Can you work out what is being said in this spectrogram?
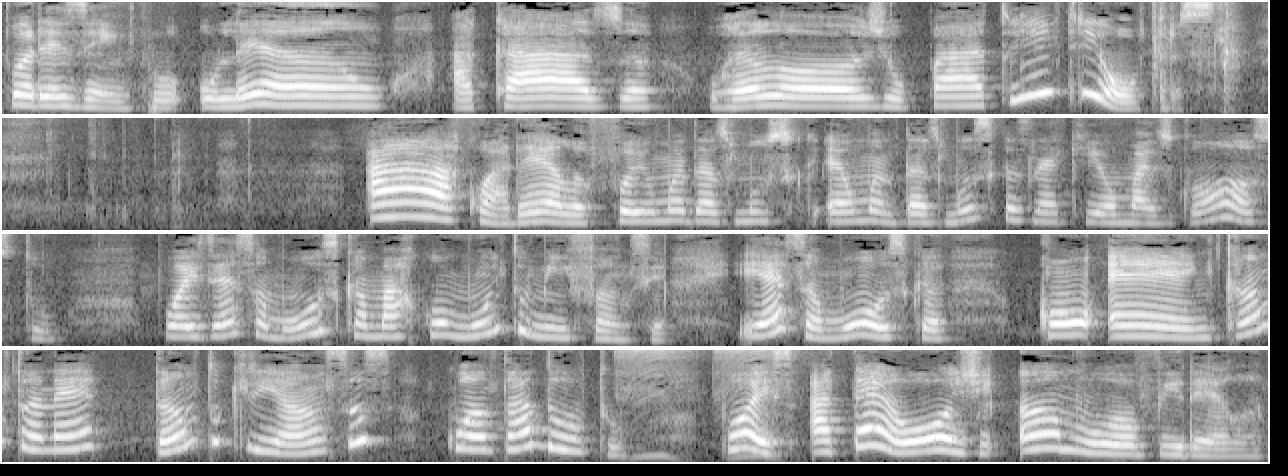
por exemplo, O Leão, A Casa, O Relógio, O Pato e entre outras. A Aquarela foi uma das é uma das músicas, né, que eu mais gosto, pois essa música marcou muito minha infância. E essa música com é, encanta, né, tanto crianças quanto adultos, pois até hoje amo ouvir ela.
